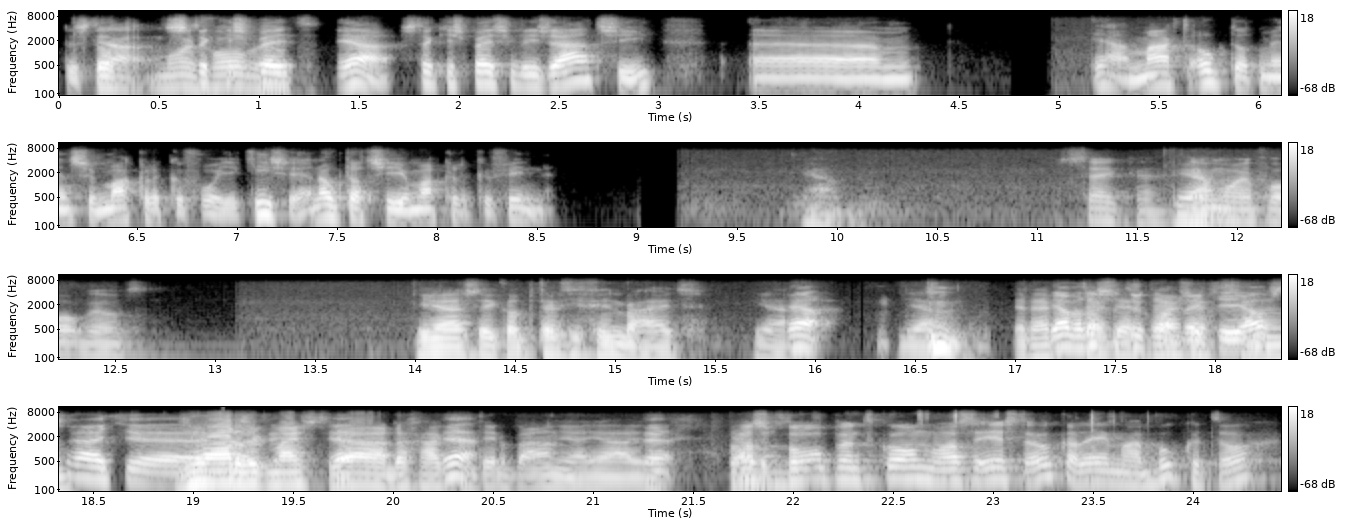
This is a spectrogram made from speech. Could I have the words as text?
Dus dat Ja, mooi stukje, voorbeeld. ja, stukje specialisatie ehm, ja, maakt ook dat mensen makkelijker voor je kiezen. En ook dat ze je makkelijker vinden. Ja. Zeker, Ja. heel mooi voorbeeld. Ja, zeker wat betreft die vindbaarheid. Ja, Ja. ja. ja, Ja, maar dat is natuurlijk wel een beetje jouw straatje. eh, Ja, dat is ook mijn Ja. daar ga ik Ja. meteen op aan. Ja, ja, Ja. Was bol.com was eerst ook alleen maar boeken, toch?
